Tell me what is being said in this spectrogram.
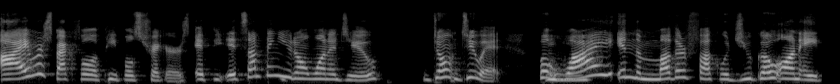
I'm respectful of people's triggers. If it's something you don't want to do, don't do it. But mm-hmm. why in the motherfuck would you go on a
